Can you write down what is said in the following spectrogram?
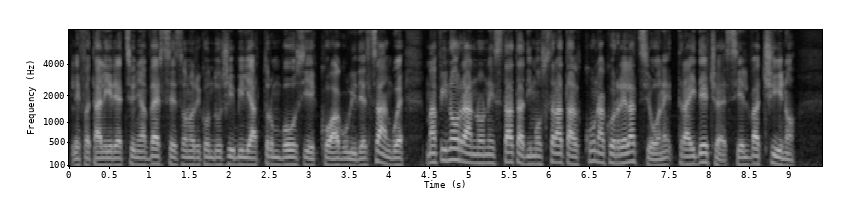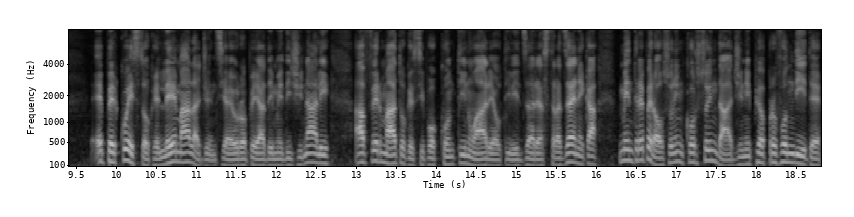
Le fatali reazioni avverse sono riconducibili a trombosi e coaguli del sangue, ma finora non è stata dimostrata alcuna correlazione tra i decessi e il vaccino. È per questo che l'EMA, l'Agenzia Europea dei Medicinali, ha affermato che si può continuare a utilizzare AstraZeneca, mentre però sono in corso indagini più approfondite.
